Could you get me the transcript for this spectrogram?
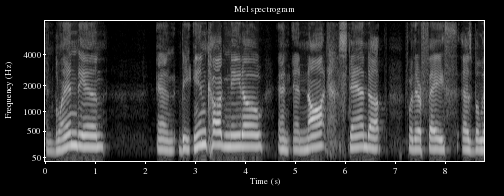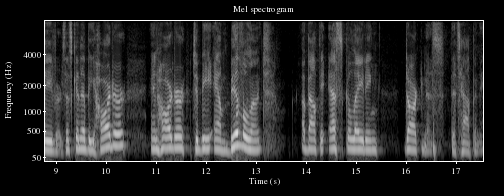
and blend in and be incognito and, and not stand up for their faith as believers. It's going to be harder and harder to be ambivalent about the escalating darkness that's happening.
